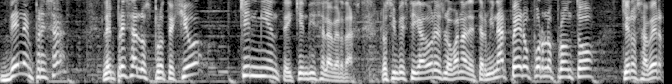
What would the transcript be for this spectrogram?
de la empresa? ¿La empresa los protegió? ¿Quién miente y quién dice la verdad? Los investigadores lo van a determinar, pero por lo pronto quiero saber,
